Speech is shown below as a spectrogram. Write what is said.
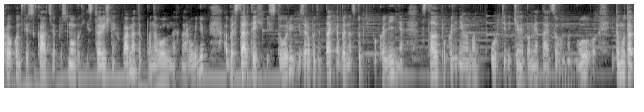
про конфіскацію письмових історичних пам'яток поневолених народів, аби стерти їх історію і зробити так, аби наступні покоління стали поколіннями манкуртів, які не пам'ятають свого минулого, і тому так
